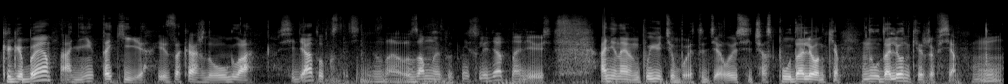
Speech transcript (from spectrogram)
КГБ, они такие, из-за каждого угла сидят. Тут, кстати, не знаю, за мной тут не следят, надеюсь. Они, наверное, по YouTube это делают сейчас, по удаленке. На удаленке же все. Ну,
